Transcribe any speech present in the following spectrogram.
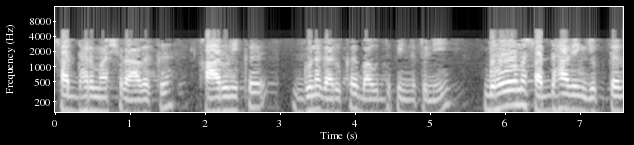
සද්ධර්ම ශ්‍රාවක කාරුණික ගුණගරුක බෞද්ධ පින්නතුනි බොහෝම ශ්‍රද්ධාවෙන් යුක්තව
